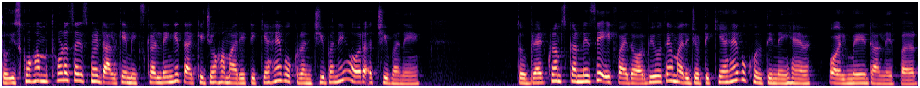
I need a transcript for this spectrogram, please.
तो इसको हम थोड़ा सा इसमें डाल के मिक्स कर लेंगे ताकि जो हमारी टिक्कियाँ हैं वो क्रंची बने और अच्छी बने। तो ब्रेड क्रम्स करने से एक फ़ायदा और भी होता है, हमारी जो टिक्कियाँ हैं वो खुलती नहीं हैं ऑयल में डालने पर।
